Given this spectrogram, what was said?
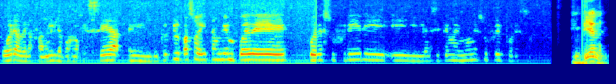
fuera de la familia por lo que sea, eh, yo creo que el paso ahí también puede puede sufrir y, el sistema inmune sufrir por eso. Bien,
